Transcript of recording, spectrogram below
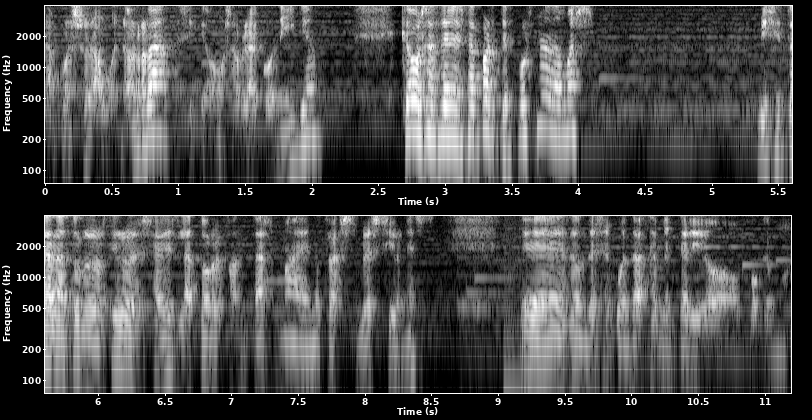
la profesora Buenorra. Así que vamos a hablar con ella. ¿Qué vamos a hacer en esta parte? Pues nada más. Visitar la Torre de los Cielos, ya sabéis, la Torre Fantasma en otras versiones. Es donde se encuentra el cementerio Pokémon,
